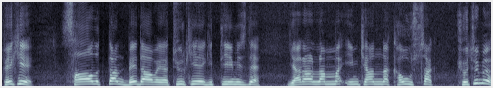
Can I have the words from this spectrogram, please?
Peki sağlıktan bedavaya Türkiye'ye gittiğimizde yararlanma imkanına kavuşsak kötü mü?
